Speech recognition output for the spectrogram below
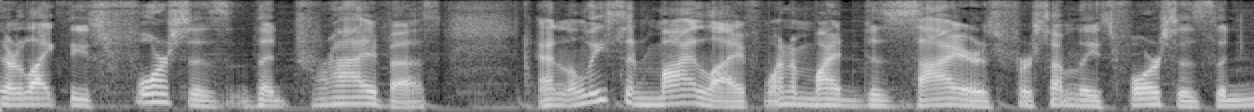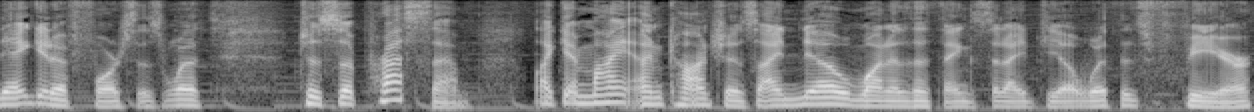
they're like these forces that drive us. And at least in my life, one of my desires for some of these forces, the negative forces, was to suppress them. Like in my unconscious, I know one of the things that I deal with is fear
